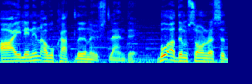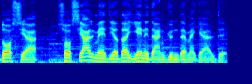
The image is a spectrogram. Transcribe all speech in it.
ailenin avukatlığını üstlendi. Bu adım sonrası dosya sosyal medyada yeniden gündeme geldi.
